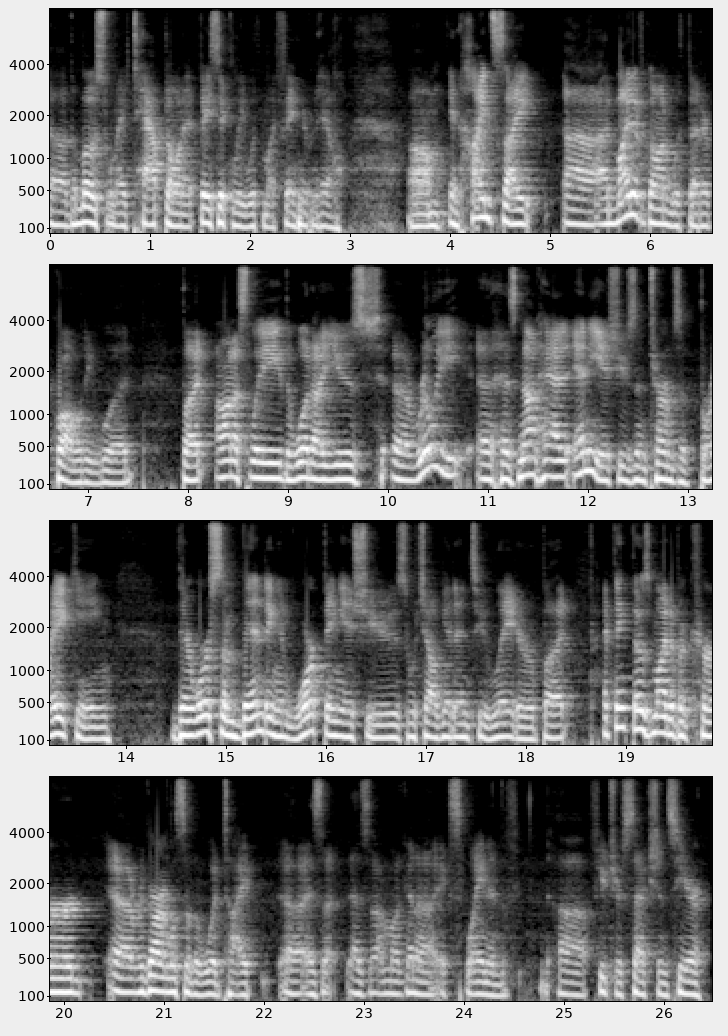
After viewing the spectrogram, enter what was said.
uh, the most when I tapped on it, basically with my fingernail. Um, in hindsight, uh, I might have gone with better quality wood, but honestly, the wood I used uh, really uh, has not had any issues in terms of breaking. There were some bending and warping issues, which I'll get into later, but I think those might have occurred uh, regardless of the wood type, uh, as, as I'm going to explain in the uh, future sections here.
